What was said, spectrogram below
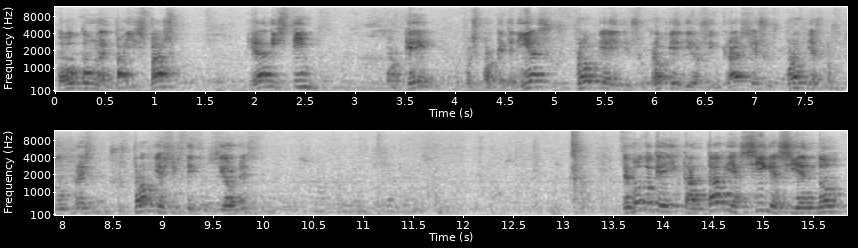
o con el País Vasco. Era distinto. ¿Por qué? Pues porque tenía su propia, su propia idiosincrasia, sus propias costumbres, sus propias instituciones. De modo que Cantabria sigue siendo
